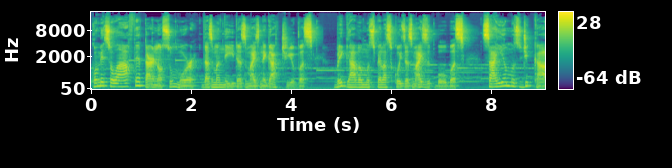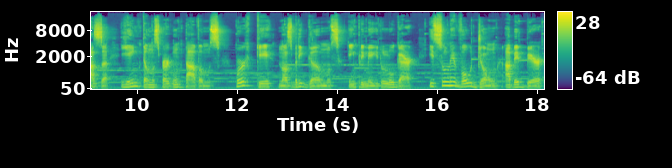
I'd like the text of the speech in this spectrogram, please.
Começou a afetar nosso humor das maneiras mais negativas. Brigávamos pelas coisas mais bobas Saíamos de casa e então nos perguntávamos por que nós brigamos em primeiro lugar. Isso levou John a beber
